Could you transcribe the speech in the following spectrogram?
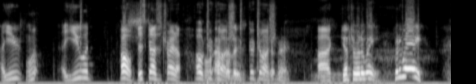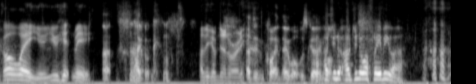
Are you, What? are you a, Oh, this guy's a traitor. Oh, good What gosh. happened? Good gosh. don't. Uh, you have to run away? Run away! go away you, you hit me. Uh, I got killed. I think I'm dead already. I didn't quite know what was going How do on. you know? How do you know what flavor you are?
